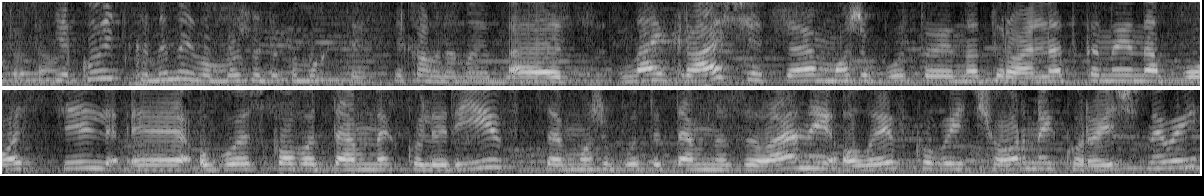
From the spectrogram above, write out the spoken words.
хто там. Якою тканиною вам можна допомогти? Яка вона має бути? Е, ц- Найкраще це може бути натуральна тканина, постіль, е, обов'язково темних кольорів. Це може бути темно-зелений, оливковий, чорний, коричневий,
